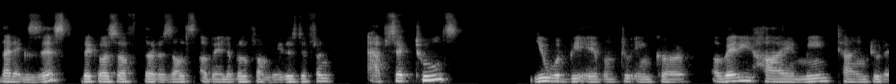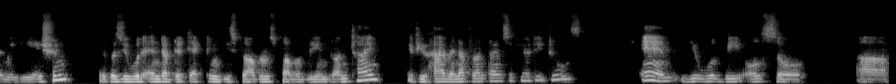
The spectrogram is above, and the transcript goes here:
that exist because of the results available from various different AppSec tools, you would be able to incur a very high mean time to remediation because you would end up detecting these problems probably in runtime if you have enough runtime security tools. And you will be also uh,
